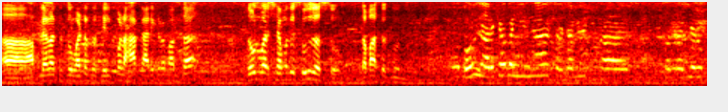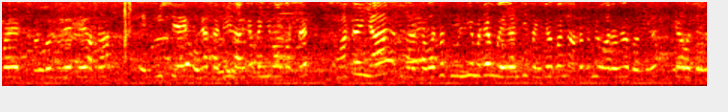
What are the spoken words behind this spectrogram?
आपल्याला तसं वाटत असेल. पण हा कार्यक्रम आमचा दोन वर्षामध्ये सुरूच असतो सभासद नोंदणी. हो, भाऊ लाडक्या बहिणींना सरकारने पंधराशे रुपये घरघर दिले ते आता एकवीसशे होण्यासाठी लाडक्या बहिणी वाढ बघतायत. मात्र या सभासद नोंदणीमध्ये महिलांची संख्या पण आता तुम्ही वाढवण्यावर भर दिला त्याबद्दल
